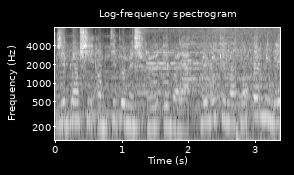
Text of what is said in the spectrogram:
J'ai blanchi un petit peu mes cheveux et voilà, le look est maintenant terminé.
